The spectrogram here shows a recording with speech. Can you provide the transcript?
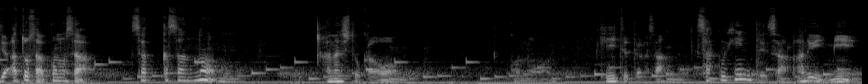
であとさこのさ作家さんのうん話とかを、うん。この聞いてたらさ、うん。作品ってさある意味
